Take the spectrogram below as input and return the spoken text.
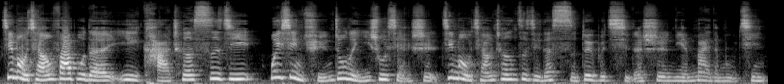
金某强发布的一卡车司机微信群中的遗书显示，金某强称自己的死对不起的是年迈的母亲。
